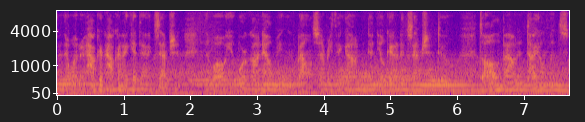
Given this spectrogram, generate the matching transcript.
And then wonder, how can how can I get that exemption? And then, well, you work on helping balance everything out, and then you'll get an exemption too. It's all about entitlements,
